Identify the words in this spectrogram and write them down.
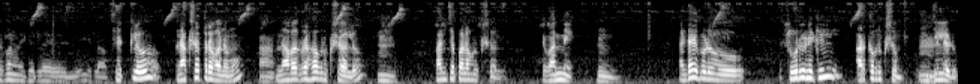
చెప్పండి మీకు ఇట్లా ఏంది? ఇట్లా చెట్లు నక్షత్ర వనము. నవగ్రహ వృక్షాలు. పంచఫల వృక్షాలు ఇవన్నీ. అంటే ఇప్పుడు సూర్యునికి అర్క వృక్షం. జిల్లెడు.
